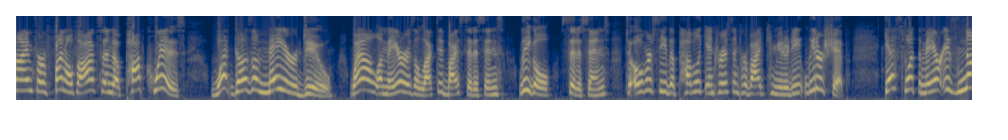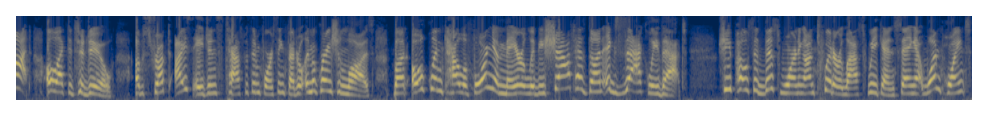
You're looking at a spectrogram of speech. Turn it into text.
Time for final thoughts and a pop quiz. What does a mayor do? Well, a mayor is elected by citizens, legal citizens, to oversee the public interest and provide community leadership. Guess what the mayor is not elected to do? Obstruct ICE agents tasked with enforcing federal immigration laws. But Oakland, California Mayor Libby Schaaf has done exactly that. She posted this warning on Twitter last weekend, saying at one point,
